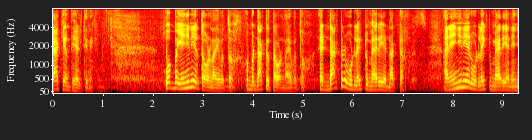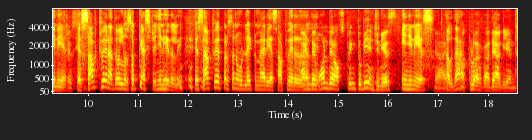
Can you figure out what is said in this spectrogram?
ಯಾಕೆ ಅಂತ ಹೇಳ್ತೀನಿ. ಒಬ್ಬ ಇಂಜಿನಿಯರ್ ತಗೊಳ್ಳೋಣ ಇವತ್ತು. ಒಬ್ಬ ಡಾಕ್ಟರ್ ತಗೊಳ್ಳೋಣ ಇವತ್ತು. A doctor would like to marry a doctor an engineer would like to marry an engineer a software ಅದರಲ್ಲೂ ಸಬ್ ಕ್ಯಾಸ್ಟ್ ಎಂಜಿನಿಯರಲ್ಲಿ a software person would like to marry a software and they want their offspring to be engineers engineers ಹೌದಾ? ಮಕ್ಕಳು ಅದೇ ಆಗಲಿ ಅಂತ.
